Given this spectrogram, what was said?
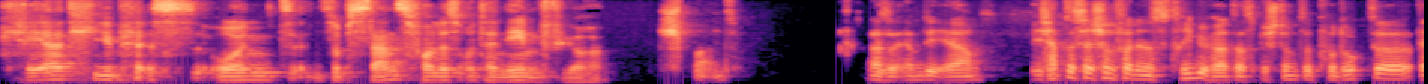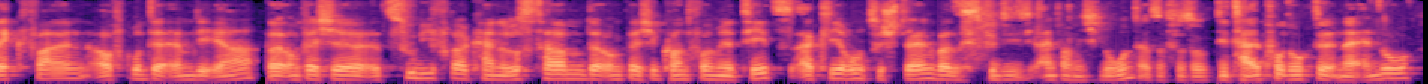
kreatives und substanzvolles Unternehmen führe. Spannend. Also MDR ich habe das ja schon von der Industrie gehört, dass bestimmte Produkte wegfallen aufgrund der MDR, weil irgendwelche Zulieferer keine Lust haben, da irgendwelche Konformitätserklärungen zu stellen, weil es sich für die sich einfach nicht lohnt, also für so Detailprodukte in der Endo.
